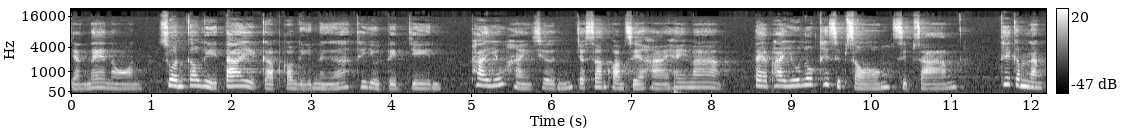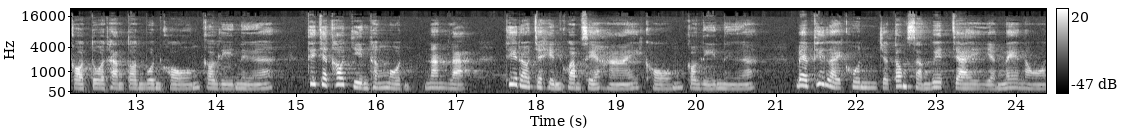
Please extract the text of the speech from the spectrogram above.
อย่างแน่นอน ส่วนเกาหลีใต้กับเกาหลีเหนือที่อยู่ติดจีน พายุไหเฉินจะสร้างความเสียหายให้มาก แต่พายุลูกที่ 12 13 ที่กำลังก่อตัวทางตอนบนของเกาหลีเหนือ ที่จะเข้าจีนทั้งหมดนั่นละ่ะ ที่เราจะเห็นความเสียหายของเกาหลีเหนือ แบบที่หลายคนจะต้องสังเวชใจอย่างแน่นอน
